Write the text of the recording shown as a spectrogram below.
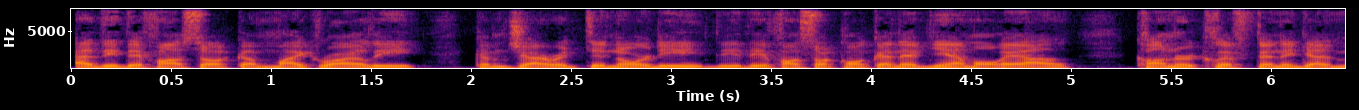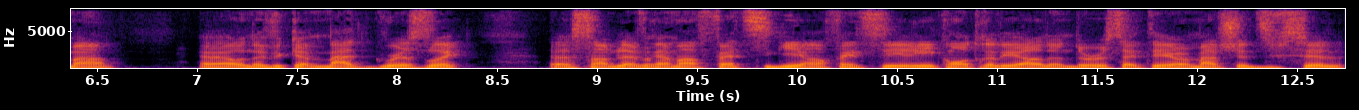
à des défenseurs comme Mike Riley, comme Jared Tenordi, des défenseurs qu'on connaît bien à Montréal, Connor Clifton également. Euh, on a vu que Matt Grizzlick semblait vraiment fatigué en fin de série contre les Islanders. C'était un match difficile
